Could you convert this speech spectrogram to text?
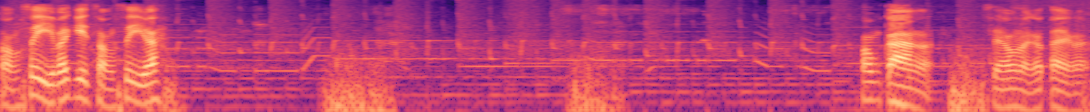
สองสี่ปะกิจสองสี่ปะ ป้อมกลางอะแซวหน่อยก็แตกละ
